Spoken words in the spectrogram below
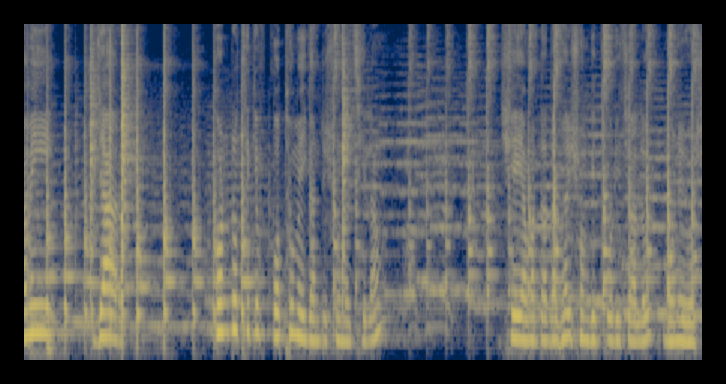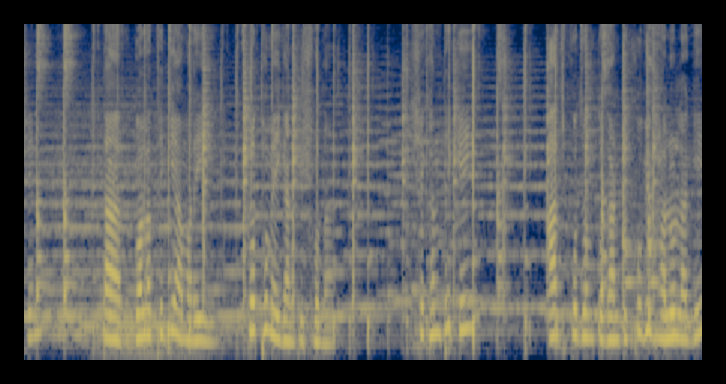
আমি যার কণ্ঠ থেকে প্রথম এই গানটি শুনেছিলাম, সেই আমার দাদাভাই সংগীত পরিচালক মনির হোসেন, তার গলা থেকে আমার এই প্রথম এই গানটি শোনা। সেখান থেকেই আজ পর্যন্ত গানটি খুবই ভালো লাগে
